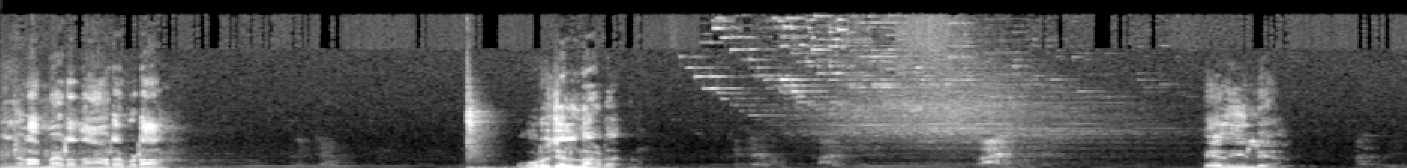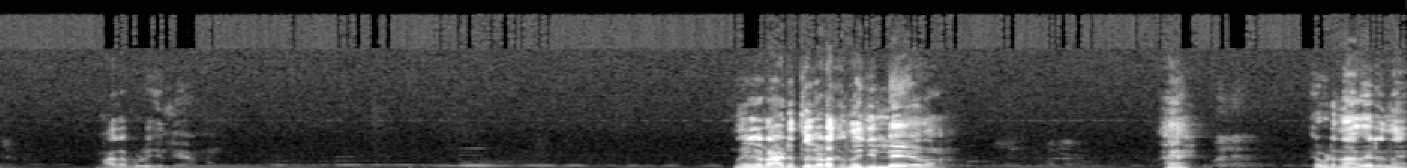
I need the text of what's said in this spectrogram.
നിങ്ങളുടെ അമ്മയുടെ നാട് എവിടാ? ഒറിജിനൽ നാട്. ഏത് ജില്ലയാ? ആലപ്പുഴ ജില്ലയാണ്? നിങ്ങളുടെ അടുത്ത് കിടക്കുന്ന ജില്ല ഏതാ? ഏ? എവിടുന്നാ വരുന്നേ?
